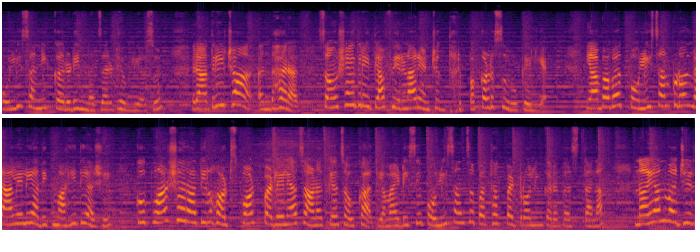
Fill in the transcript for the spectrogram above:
पोलिसांनी करडी नजर ठेवली असून रात्रीच्या अंधारात संशयितरित्या फिरणाऱ्यांची धरपकड सुरू केली आहे. याबाबत पोलिसांकडून मिळालेली अधिक माहिती अशी कुपवाड शहरातील हॉटस्पॉट पडलेल्या चाणक्य चौकात एम आय डी सी पोलिसांचं पथक पेट्रोलिंग करत असताना नयन वजीर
